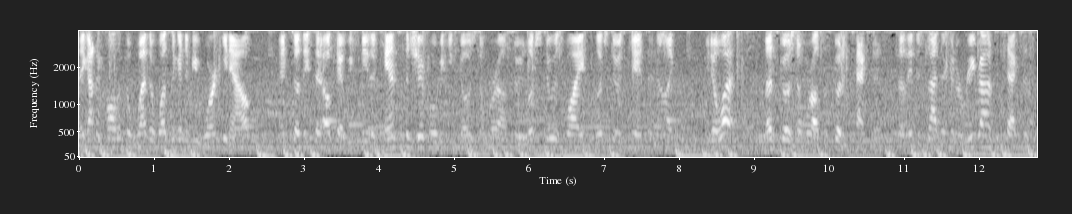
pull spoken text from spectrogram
They got the call that the weather wasn't going to be working out. And so they said, okay, we can either cancel the trip or we can go somewhere else. So he looks to his wife, he looks to his kids, and they're like, you know what? Let's go somewhere else. Let's go to Texas. So they decide they're going to reroute to Texas.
